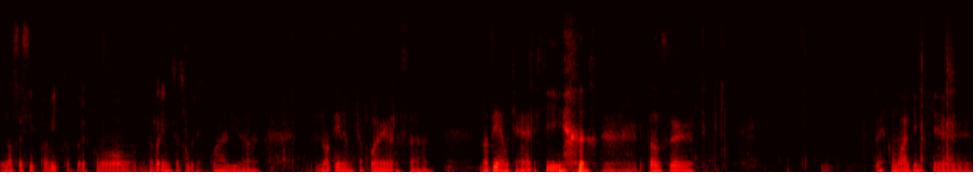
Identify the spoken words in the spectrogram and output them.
no sé si es pavito, pero es como de apariencia súper escuálida, no tiene mucha fuerza, no tiene mucha energía, entonces es como alguien que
